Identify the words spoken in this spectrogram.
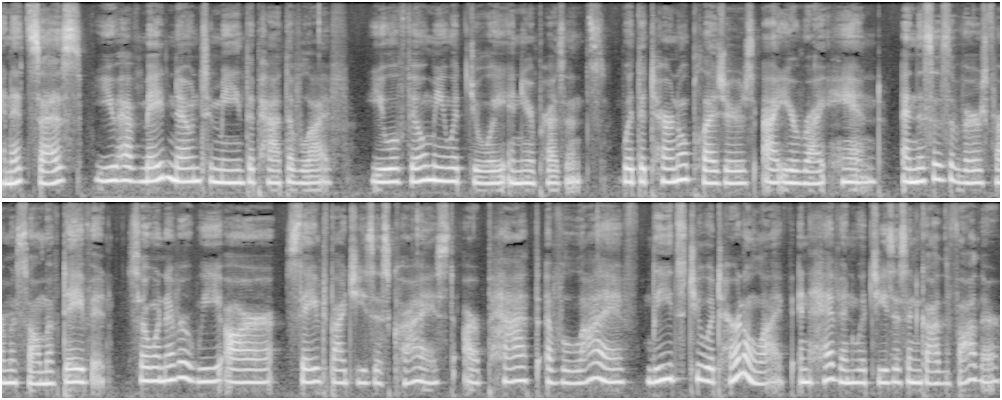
and it says, You have made known to me the path of life. You will fill me with joy in your presence, with eternal pleasures at your right hand. And this is a verse from a Psalm of David. So, whenever we are saved by Jesus Christ, our path of life leads to eternal life in heaven with Jesus and God the Father.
